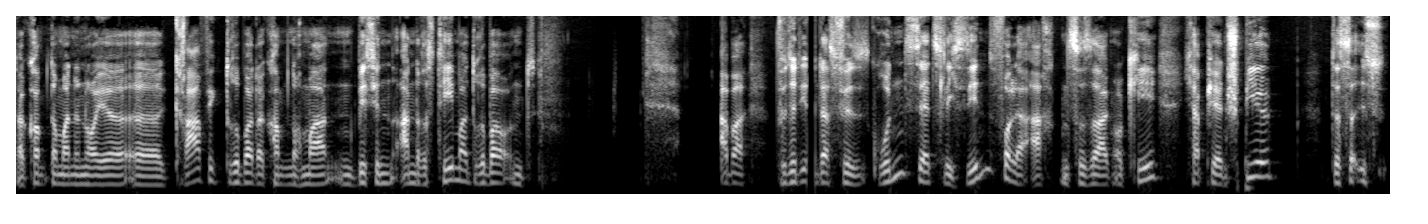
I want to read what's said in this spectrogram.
da kommt nochmal eine neue äh, Grafik drüber, da kommt nochmal ein bisschen anderes Thema drüber und aber würdet ihr das für grundsätzlich sinnvoll erachten, zu sagen, okay, ich habe hier ein Spiel, das ist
